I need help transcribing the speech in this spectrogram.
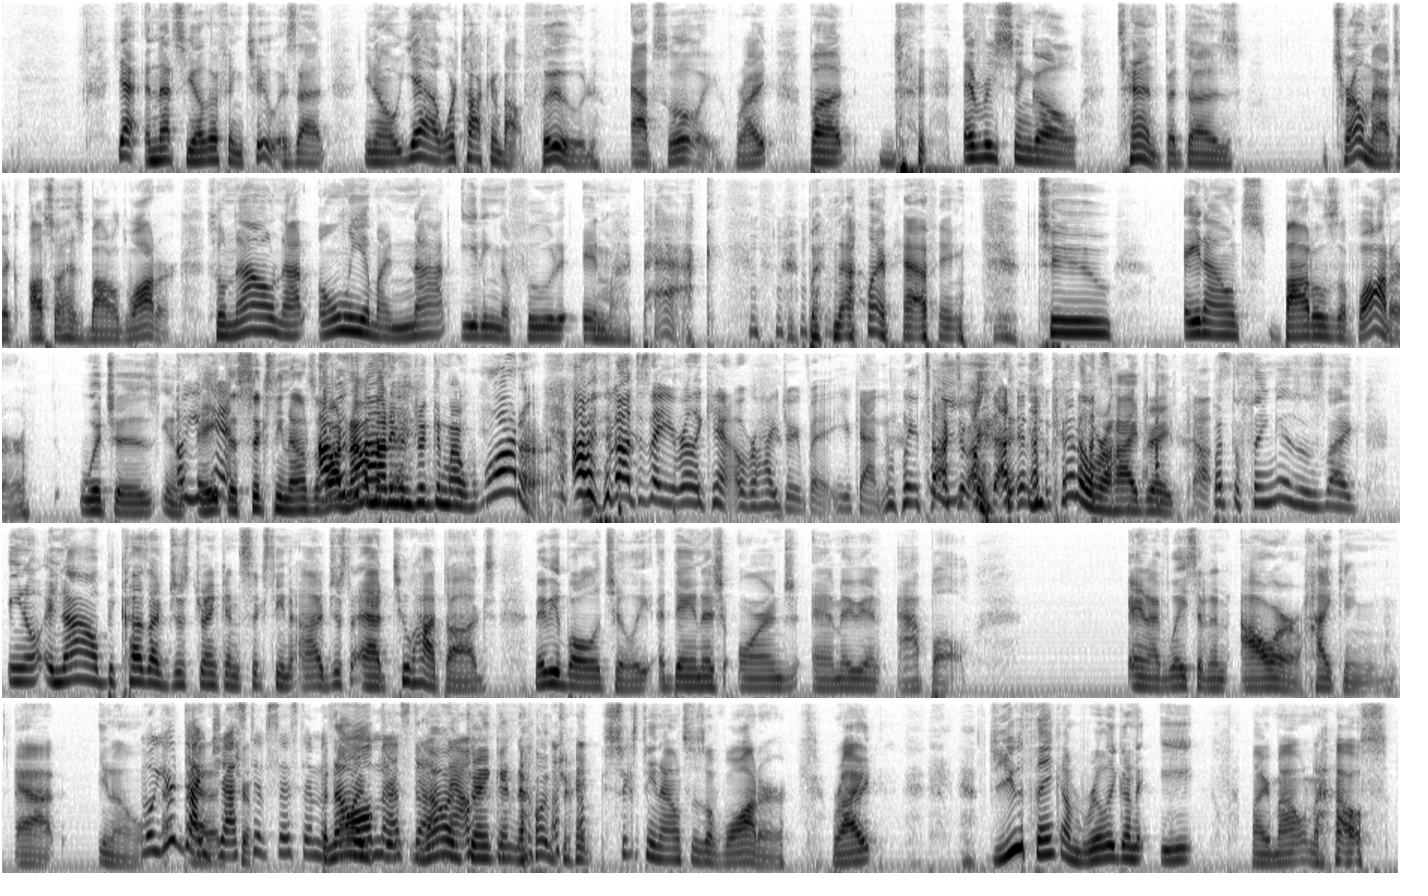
Yeah, and that's the other thing too is that you know, yeah, we're talking about food, absolutely, right? But every single tent that does Trail Magic also has bottled water. So now not only am I not eating the food in my pack, but now I'm having two eight ounce bottles of water. Which is, you know, Oh, you eight to can't- 16 ounces of water. Now I'm not to- even drinking my water. I was about to say you really can't overhydrate, but you can. We've talked about that in you can overhydrate. But the thing is, is like, you know, and now because I've just drinking 16, I just add two hot dogs, maybe a bowl of chili, a Danish orange, and maybe an apple. And I've wasted an hour hiking at, you know. Well, your at a trip. digestive system But is now all I've, messed now up I've now. drinking, now I've drank 16 ounces of water, right? Do you think I'm really going to eat my mountain house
